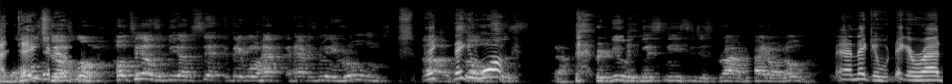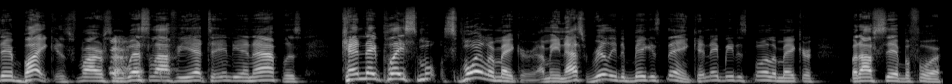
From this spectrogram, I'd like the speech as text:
a day hotels trip. will- hotels will be upset that they won't have to have as many rooms. They, uh, they can walk. so, Purdue just needs to just drive right on over. man, they can they can ride their bike as far as from West Lafayette to Indianapolis. Can they play spoiler maker? I mean, that's really the biggest thing. Can they be the spoiler maker? But I've said before,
